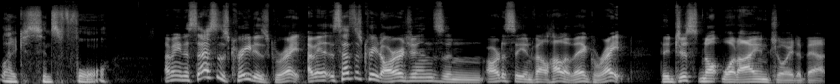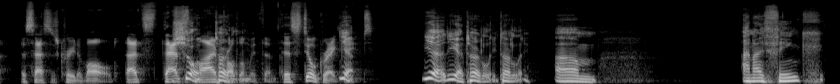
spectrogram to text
like since four. I mean, Assassin's Creed is great. I mean, Assassin's Creed Origins and Odyssey and Valhalla, they're great. They're just not what I enjoyed about Assassin's Creed of old. That's that's Sure, my totally. problem with them. They're still great Yeah. games. Yeah, yeah, totally, totally. Um, and I think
